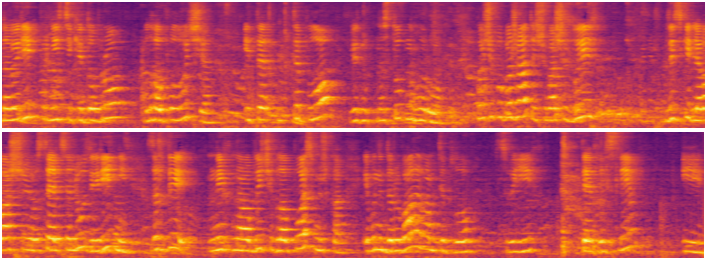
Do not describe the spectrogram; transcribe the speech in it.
новий рік приніс тільки добро, благополуччя і тепло від наступного року. Хочу побажати, щоб ваші близькі для вашого серця люди, рідні, завжди в них на обличчі була посмішка, і вони дарували вам тепло своїх теплих слів і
